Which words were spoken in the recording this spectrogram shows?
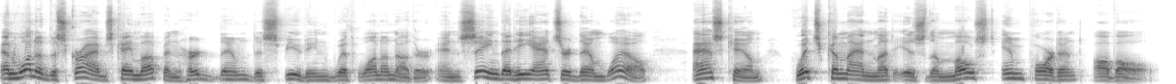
And one of the scribes came up and heard them disputing with one another, and seeing that he answered them well, asked him, Which commandment is the most important of all?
